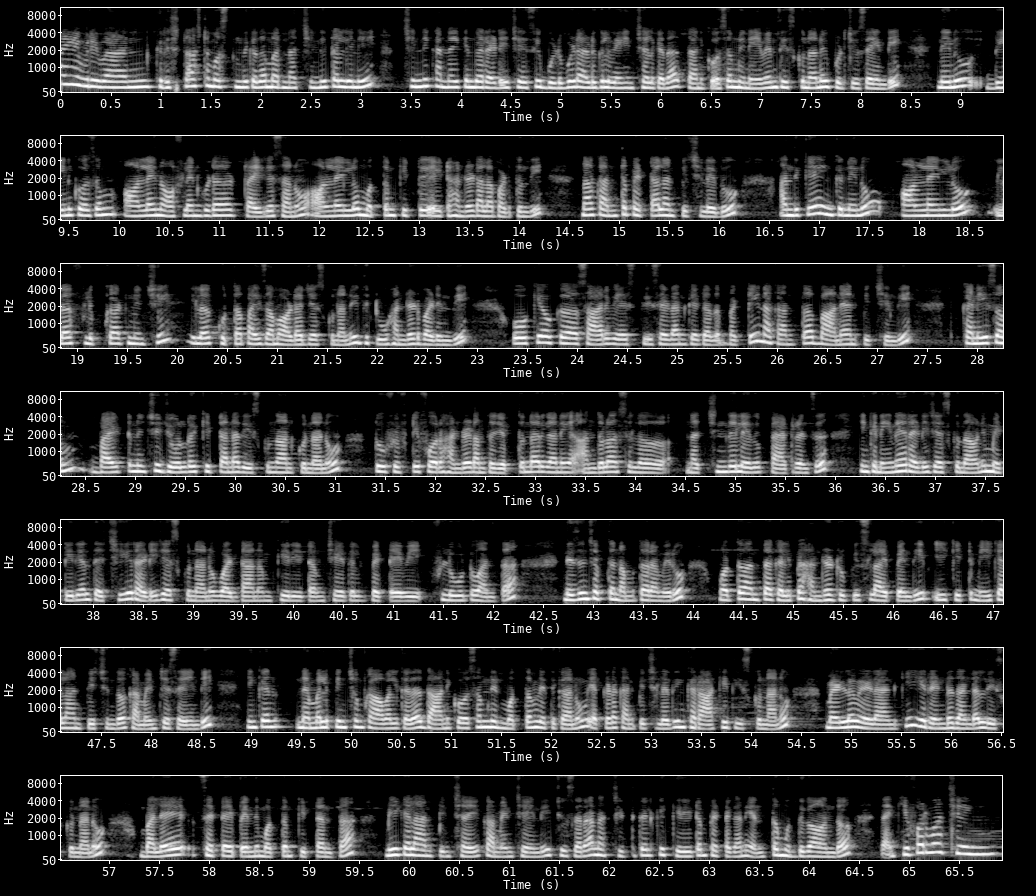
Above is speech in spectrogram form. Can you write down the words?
Hi everyone Krishnashtami వస్తుంది కదా. మరి నా చిన్ని తల్లిని చిన్ని కన్నయ్య కింద రెడీ చేసి బుడిబుడి అడుగులు వేయించాలి కదా. దానికోసం నేను ఏమేమి తీసుకున్నానో ఇప్పుడు చూసేయండి. నేను దీనికోసం ఆన్లైన్ ఆఫ్లైన్ కూడా ట్రై చేశాను. ఆన్లైన్లో మొత్తం కిట్ ఎయిట్ హండ్రెడ్ అలా పడుతుంది. నాకు అంత పెట్టాలనిపించలేదు. అందుకే ఇంక నేను ఆన్లైన్లో ఇలా ఫ్లిప్కార్ట్ నుంచి ఇలా కుర్తా పైజామా ఆర్డర్ చేసుకున్నాను. ఇది టూ హండ్రెడ్ పడింది. ఓకే ఒకసారి వేసి తీసేయడానికే కాబట్టి నాకు అంతా బాగానే అనిపించింది. కనీసం బయట నుంచి జ్యువెలరీ కిట్ అన్న తీసుకుందాం అనుకున్నాను. టూ ఫిఫ్టీ ఫోర్ హండ్రెడ్ అంత చెప్తున్నారు కానీ అందులో అసలు నచ్చిందే లేదు ప్యాటర్న్స్ ఇంక నేనే రెడీ చేసుకుందామని మెటీరియల్ తెచ్చి రెడీ చేసుకున్నాను. వడ్డానం కిరీటం చేతులకు పెట్టేవి ఫ్లూటు అంతా. నిజం చెప్తే నమ్ముతారా మీరు? మొత్తం అంతా కలిపి హండ్రెడ్ రూపీస్లో అయిపోయింది. ఈ కిట్ మీకు ఎలా అనిపించిందో కమెంట్ చేసేయండి. ఇంకా నెమలి పింఛం కావాలి కదా దానికోసం నేను మొత్తం వెతికాను. ఎక్కడ కనిపించలేదు. ఇంకా రాఖీ తీసుకున్నాను. మెళ్ళ వేయడానికి ఈ రెండు దండలు తీసుకున్నాను. భలే సెట్ అయిపోయింది మొత్తం కిట్ అంతా. మీకు ఎలా అనిపించాయి? కమెంట్ చేయండి. చూసారా? నా చిట్టితలకి కిరీటం పెట్టగానే ఎంత ముద్దుగా ఉందో. Thank you for watching.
